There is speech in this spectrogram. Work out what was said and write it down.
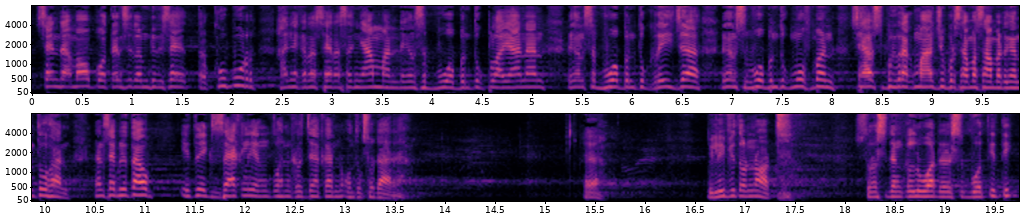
Saya tidak mau potensi dalam diri saya terkubur hanya karena saya rasa nyaman dengan sebuah bentuk pelayanan, dengan sebuah bentuk gereja, dengan sebuah bentuk movement. Saya harus bergerak maju bersama-sama dengan Tuhan. Dan saya beritahu itu exactly yang Tuhan kerjakan untuk saudara. Ya. Believe it or not, saudara sedang keluar dari sebuah titik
